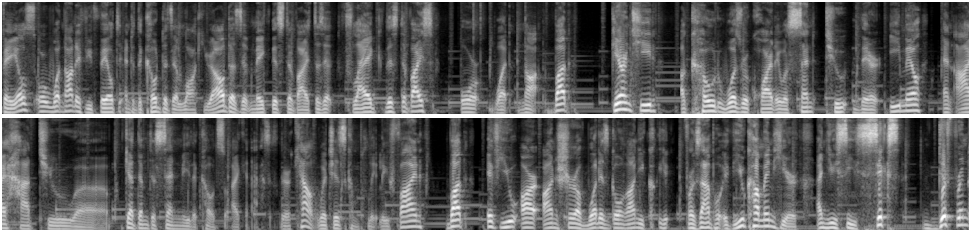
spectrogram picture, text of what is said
fails or whatnot. If you fail to enter the code, does it lock you out? Does it make this device? Does it flag this device or whatnot? But guaranteed, a code was required. It was sent to their email, and I had to uh, get them to send me the code so I can access their account, which is completely fine. But if you are unsure of what is going on, you, you, for example, if you come in here and you see six different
